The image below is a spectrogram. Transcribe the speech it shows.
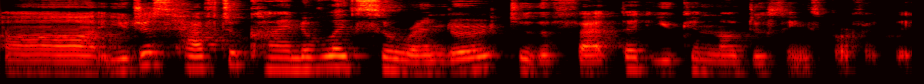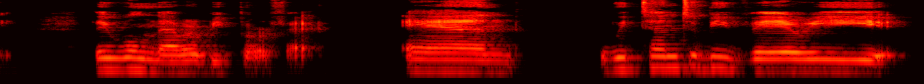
uh, you just have to kind of like surrender to the fact that you cannot do things perfectly. They will never be perfect. And we tend to be very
